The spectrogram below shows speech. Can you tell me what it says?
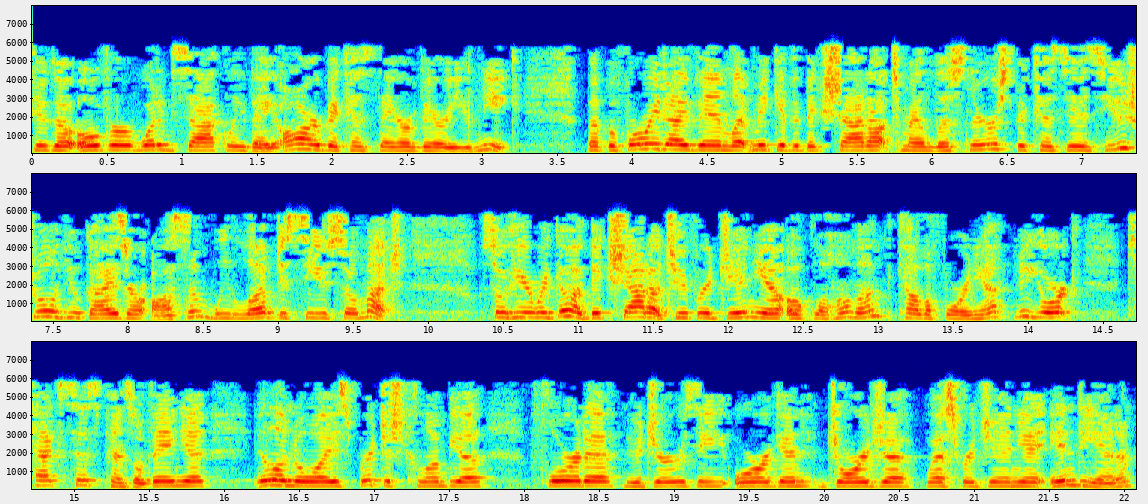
to go over what exactly they are because they are very unique. But before we dive in, let me give a big shout out to my listeners because as usual, you guys are awesome. We love to see you so much. So here we go. A big shout out to Virginia, Oklahoma, California, New York, Texas, Pennsylvania, Illinois, British Columbia, Florida, New Jersey, Oregon, Georgia, West Virginia, Indiana,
